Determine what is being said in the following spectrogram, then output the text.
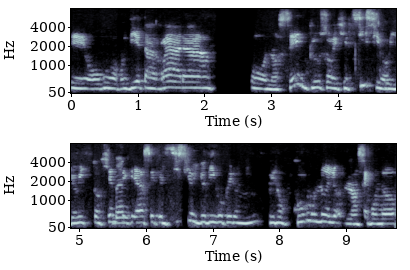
eh, o, con dieta rara, o no sé, incluso ejercicio. Yo he visto gente que hace ejercicio y yo digo, pero, pero ¿cómo no? No sé, cuando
